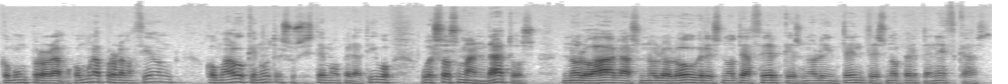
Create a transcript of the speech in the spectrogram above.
como, un programa, como una programación, como algo que nutre su sistema operativo, o esos mandatos, no lo hagas, no lo logres, no te acerques, no lo intentes, no pertenezcas.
